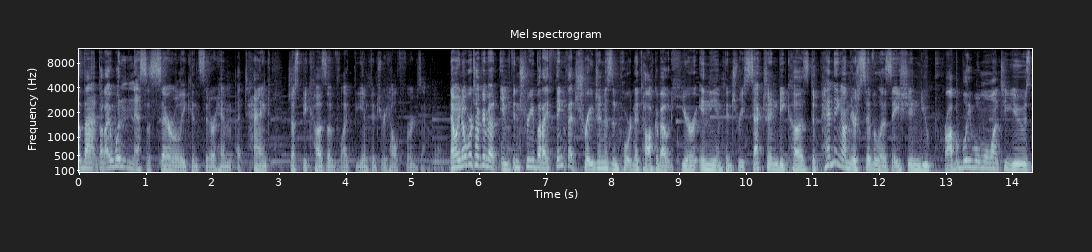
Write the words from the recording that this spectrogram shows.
of that but I wouldn't necessarily consider him a tank just because of like the infantry health for example. Now I know we're talking about infantry but I think that Trajan is important to talk about here in the infantry section because depending on your civilization you probably will want to use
